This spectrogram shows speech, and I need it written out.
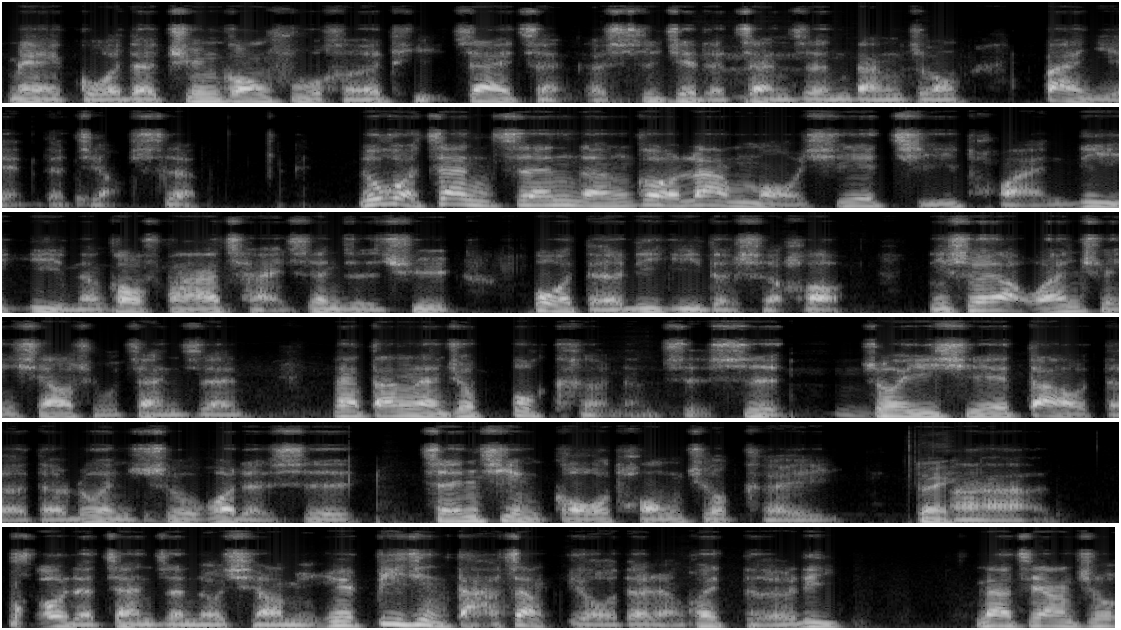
美国的军工复合体在整个世界的战争当中扮演的角色。如果战争能够让某些集团利益能够发财，甚至去获得利益的时候，你说要完全消除战争，那当然就不可能只是做一些道德的论述，或者是增进沟通就可以。对啊，所有的战争都消灭，因为毕竟打仗有的人会得利。那这样就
